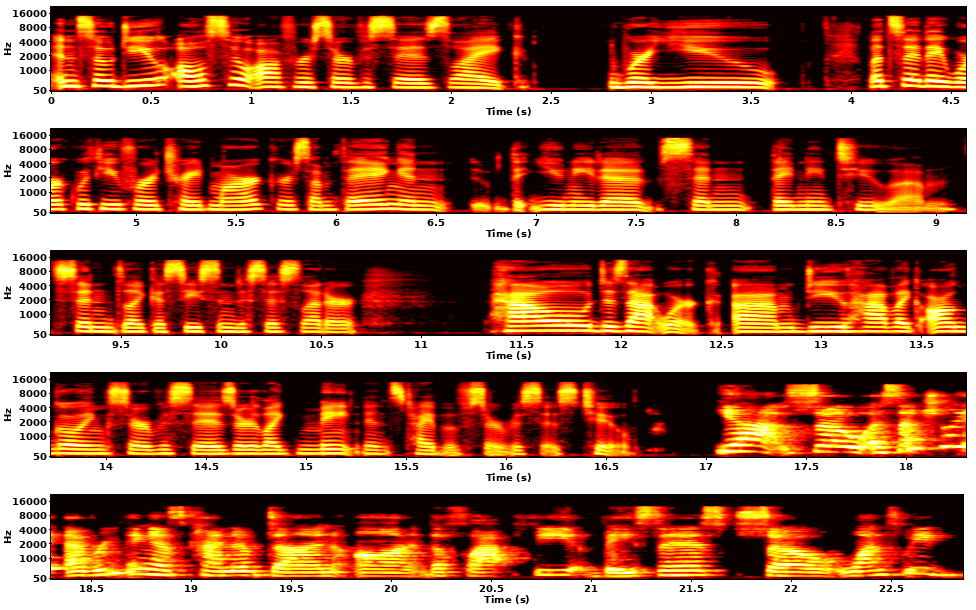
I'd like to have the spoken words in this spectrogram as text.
And so do you also offer services like where you let's say they work with you for a trademark or something and that you need to send they need to um, send like a cease and desist letter how does that work? Um, do you have like ongoing services or like maintenance type of services too? Yeah, so essentially everything is kind of done on the flat fee basis. So once we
